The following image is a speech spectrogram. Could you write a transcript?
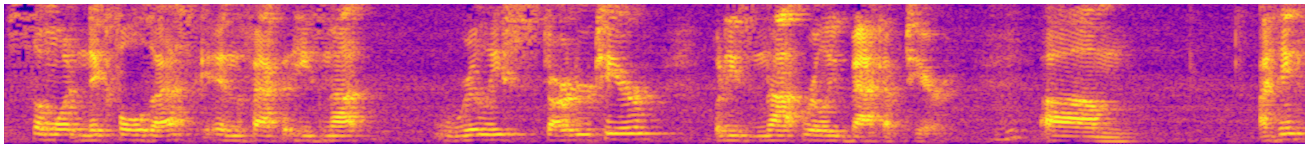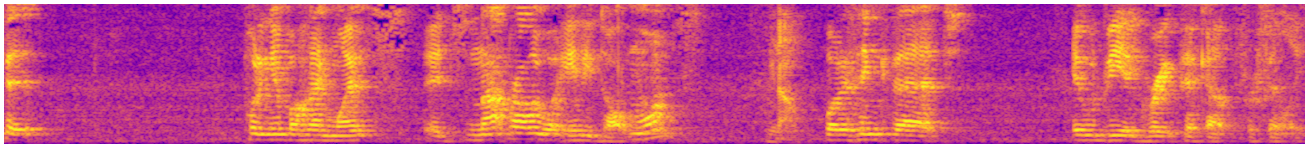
somewhat Nick Foles esque in the fact that he's not really starter tier, but he's not really backup tier. Um, I think that putting him behind Wentz, it's not probably what Andy Dalton wants, No. but I think that it would be a great pickup for Philly.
